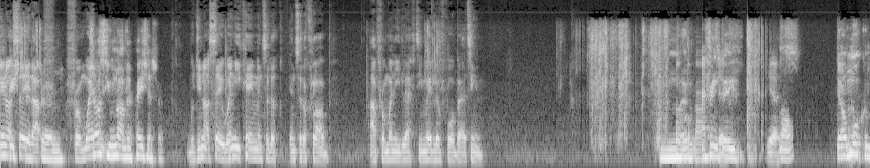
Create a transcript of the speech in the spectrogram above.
you not patience say that for him. from when? Chelsea will not have the patience for him. Would you not say when he came into the into the club, and from when he left, he made Liverpool a better team? No, I think they Yes. No. they are more. Com-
